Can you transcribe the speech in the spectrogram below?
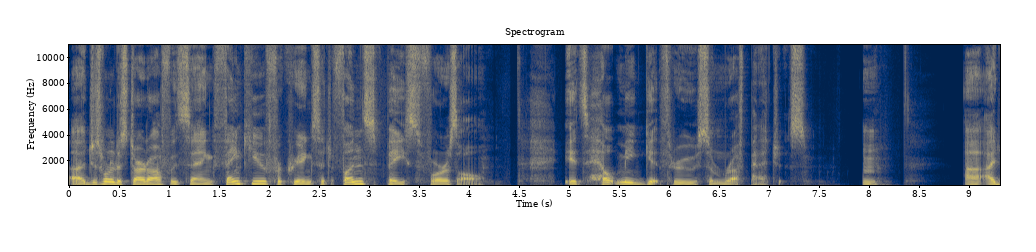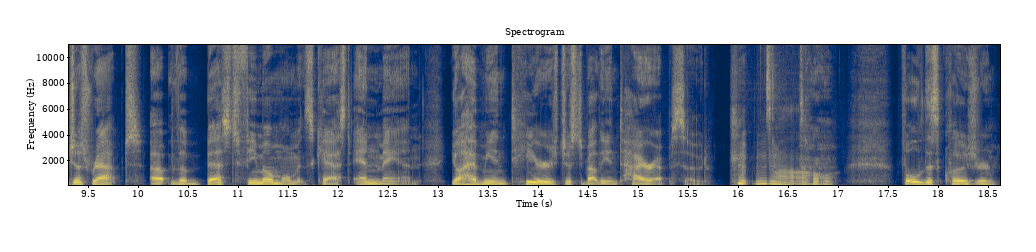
Uh, just wanted to start off with saying thank you for creating such a fun space for us all. It's helped me get through some rough patches. Mm. Uh, I just wrapped up the best female moments cast and man. Y'all have me in tears just about the entire episode. Oh. Full disclosure,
